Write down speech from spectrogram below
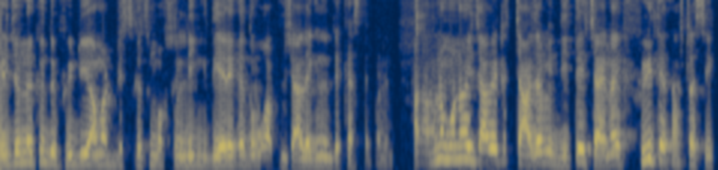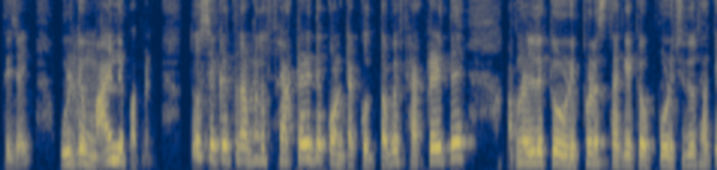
এর জন্য কিন্তু ভিডিও আমার ডিসক্রিপশন বক্সে লিঙ্ক দিয়ে রেখে দেবো। আপনি চাইলে কিন্তু দেখে আসতে পারেন। আর আপনার মনে হয় যে আমি এটা চার্জ আমি দিতে চাই না ফ্রিতে কাজটা শিখতে চাই উল্টে মাইনে পাবেন। তো সেক্ষেত্রে আপনাকে ফ্যাক্টরিতে কন্ট্যাক্ট করতে হবে। ফ্যাক্টরিতে আপনার যদি কেউ রেফারেন্স থাকে কেউ পরিচিত থাকে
